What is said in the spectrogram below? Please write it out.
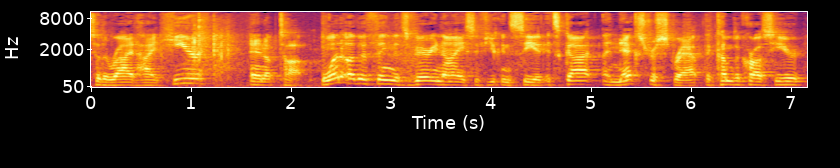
to the ride height here and up top. One other thing that's very nice, if you can see it, it's got an extra strap that comes across here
